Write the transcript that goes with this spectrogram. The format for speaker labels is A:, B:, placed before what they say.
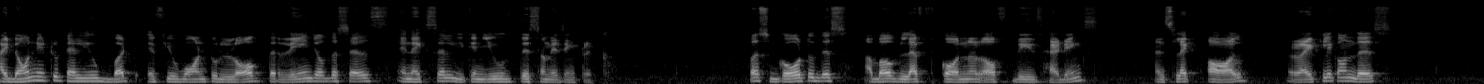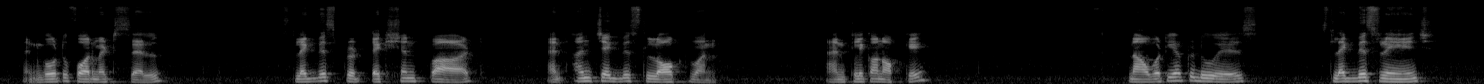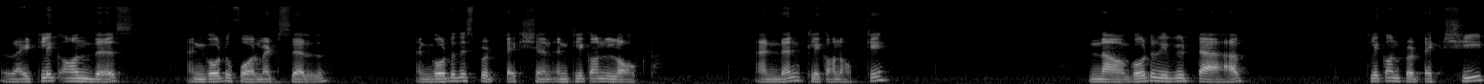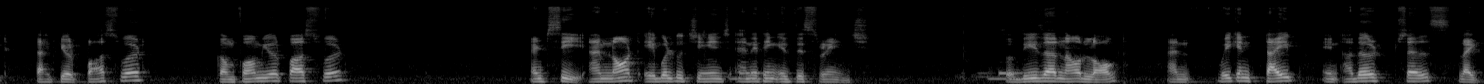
A: I don't need to tell you, but if you want to log the range of the cells in Excel, you can use this amazing trick. First, go to this above left corner of these headings and select all, right click on this and go to format cell. Select this protection part and uncheck this locked one and click on OK. Now what you have to do is select this range right click on this and go to format cell and go to this protection and click on locked and then click on OK. Now go to review tab, click on protect sheet, type your password, confirm your password and see I'm not able to change anything is this range. So these are now locked and we can type in other cells like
